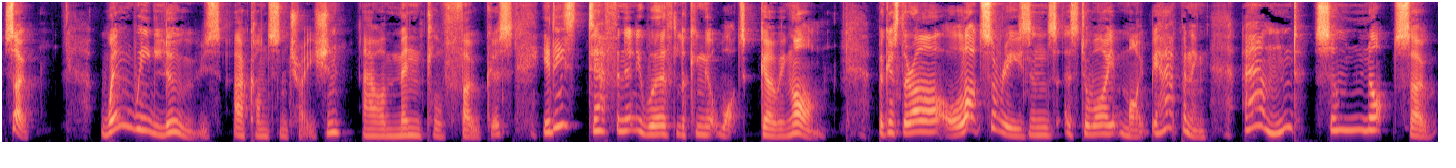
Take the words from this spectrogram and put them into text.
So, when we lose our concentration, our mental focus, it is definitely worth looking at what's going on because there are lots of reasons as to why it might be happening and some not so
